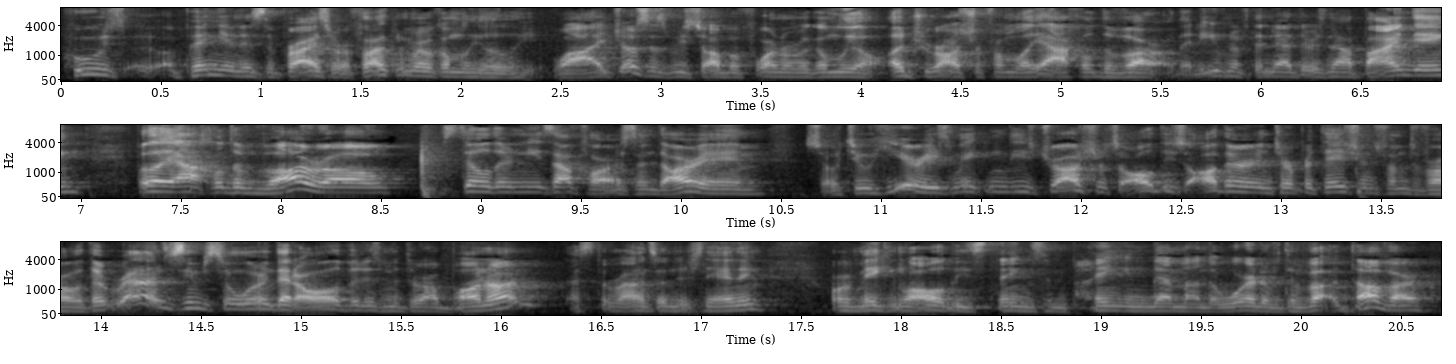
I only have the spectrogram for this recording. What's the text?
whose opinion is the price of Gamliel? Why? Just as we saw before in Gamliel, a drasha from Layachal Devaro, that even if the nether is not binding, but Layachal Devaro, still there needs Afaras and Darim. So to here, he's making these drashas, all these other interpretations from Devaro. The Ran seems to learn that all of it is Midrabanan, that's the Ran's understanding, or making all these things and hanging them on the word of Davar.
